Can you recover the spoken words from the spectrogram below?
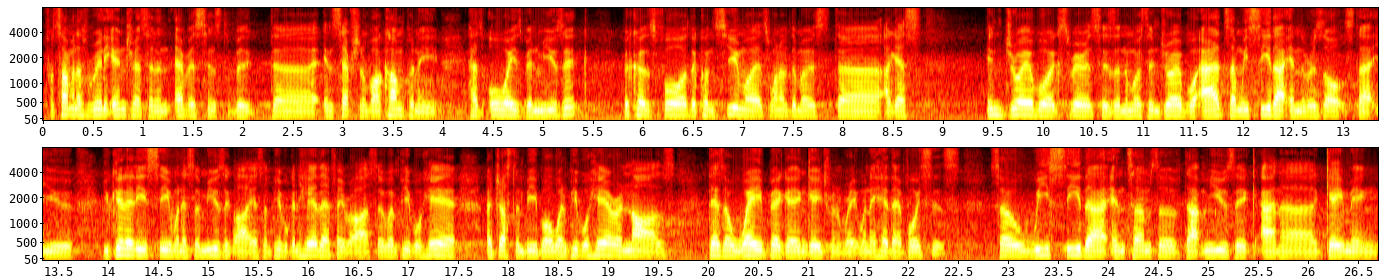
for someone that's really interested and ever since the, the inception of our company has always been music because for the consumer, it's one of the most, uh, I guess, enjoyable experiences and the most enjoyable ads, and we see that in the results that you you can clearly see when it's a music artist and people can hear their favorite artist. So when people hear a Justin Bieber, when people hear a Nas, there's a way bigger engagement rate when they hear their voices. So we see that in terms of that music and uh, gaming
